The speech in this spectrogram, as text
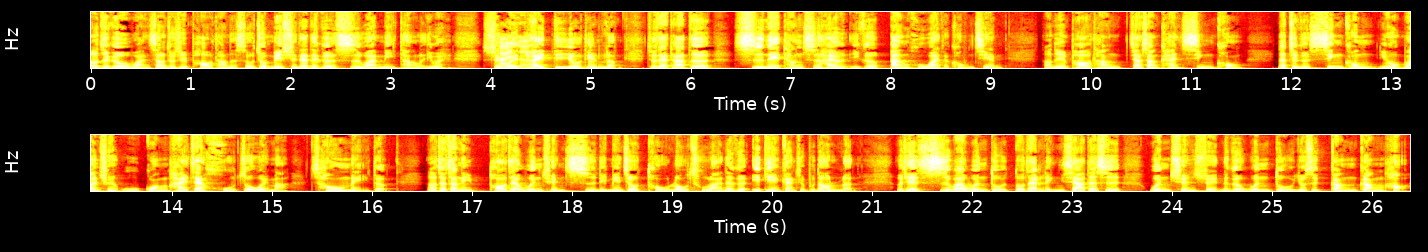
然后这个晚上就去泡汤的时候，就没选在那个室外蜜汤了，因为水位太低，有点冷。就在它的室内汤池还有一个半户外的空间，然后那边泡汤加上看星空，那整个星空因为完全无光害，在湖周围嘛，超美的。然后加上你泡在温泉池里面就有头露出来，那个一点感觉不到冷，而且室外温度都在零下，但是温泉水那个温度又是刚刚好，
